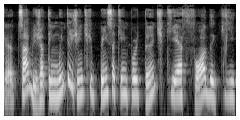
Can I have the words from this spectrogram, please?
é, sabe, já tem muita gente que pensa que é importante, que é foda, que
